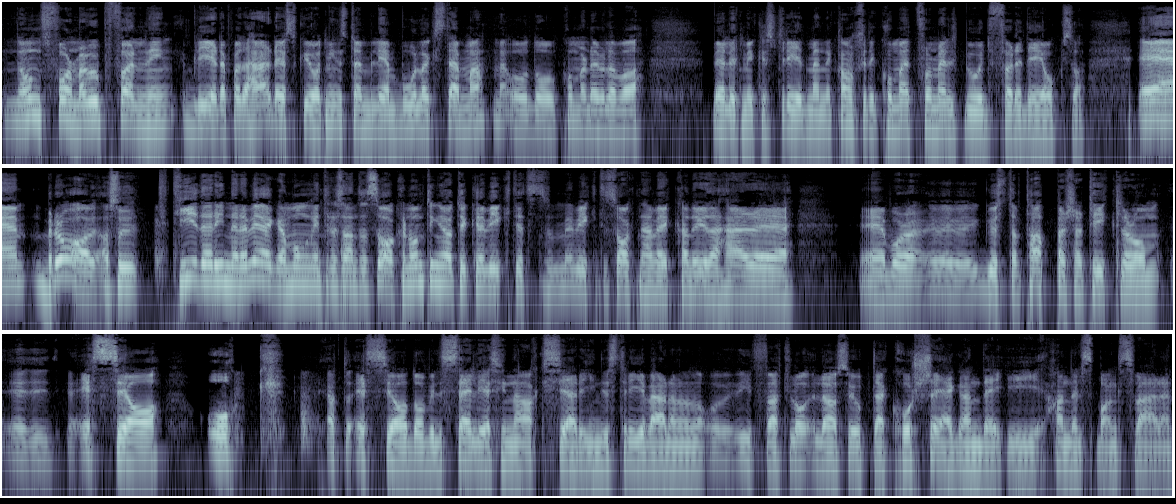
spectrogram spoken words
någon form av uppföljning blir det på det här. Det ska ju åtminstone bli en bolagsstämma och då kommer det väl att vara väldigt mycket strid, men det kanske det kommer ett formellt bud före det också. Eh, bra, alltså tiden rinner iväg, många intressanta saker. Någonting jag tycker är viktigt, som är viktig sak den här veckan, det är ju den här eh, eh, våra, eh, Gustav Tappers artiklar om eh, SCA och att SCA då vill sälja sina aktier i industrivärlden för att lösa upp det här korsägande i handelsbanksfären.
